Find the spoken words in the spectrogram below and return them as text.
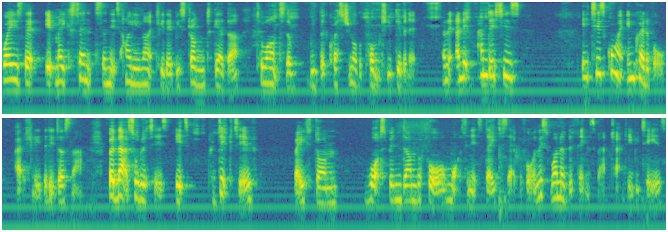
ways that it makes sense and it's highly likely they'd be strung together to answer with the question or the prompt you've given it. And and it and it is it is quite incredible actually that it does that. But that's all it is. It's predictive based on what's been done before and what's in its data set before. And this one of the things about ChatGPT is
